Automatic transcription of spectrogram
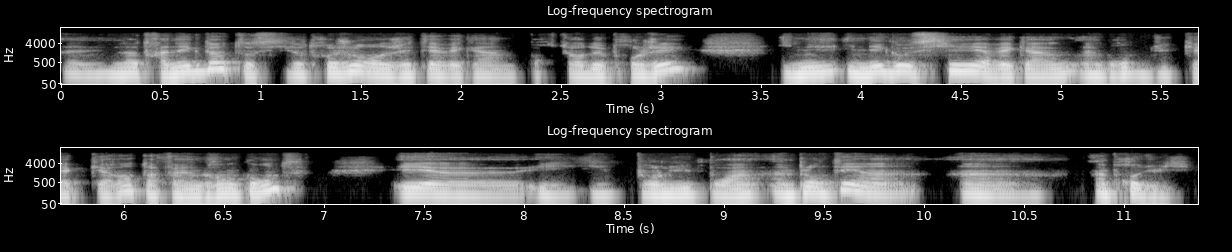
une autre anecdote aussi. L'autre jour, j'étais avec un porteur de projet. Il, négociait avec un, groupe du CAC 40, enfin un grand compte, et euh, pour lui pour implanter un, produit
